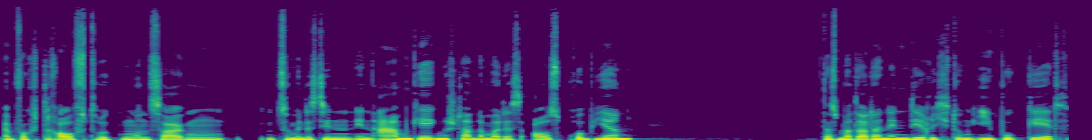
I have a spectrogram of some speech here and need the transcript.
einfach draufdrücken und sagen, zumindest in, in Armgegenstand einmal das ausprobieren, dass man da dann in die Richtung E-Book geht?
